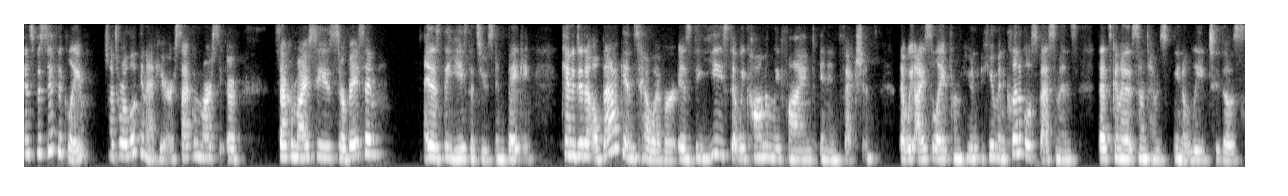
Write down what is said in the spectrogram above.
And specifically, that's what we're looking at here. Saccharomyces, Saccharomyces cerevisiae is the yeast that's used in baking. Candida albicans, however, is the yeast that we commonly find in infections that we isolate from human clinical specimens that's going to sometimes you know lead to those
